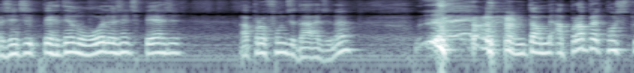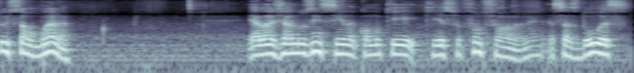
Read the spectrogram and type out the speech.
A gente perdendo um olho, a gente perde a profundidade, né? Então, a própria constituição humana ela já nos ensina como que, que isso funciona, né? Essas duas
